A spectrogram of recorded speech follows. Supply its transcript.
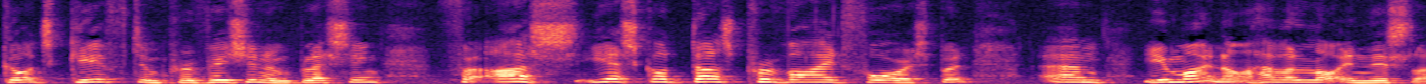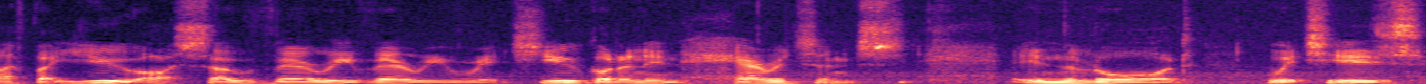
God's gift and provision and blessing. For us, yes, God does provide for us, but um, you might not have a lot in this life, but you are so very, very rich. You've got an inheritance in the Lord, which is,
